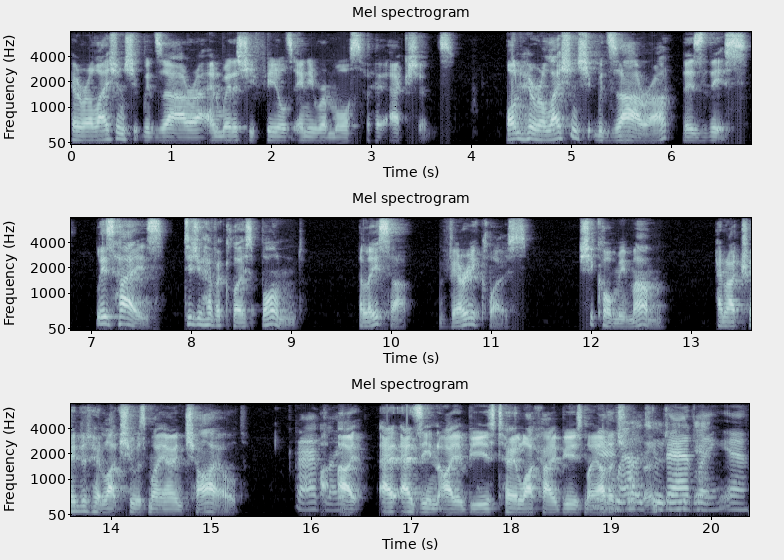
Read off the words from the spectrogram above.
her relationship with Zara, and whether she feels any remorse for her actions. On her relationship with Zara, there's this Liz Hayes, did you have a close bond? Elisa, very close. She called me mum, and I treated her like she was my own child. Badly. I, a- as in, I abused her like I abused my Yeah. other Well, children. children. Badly, yeah.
